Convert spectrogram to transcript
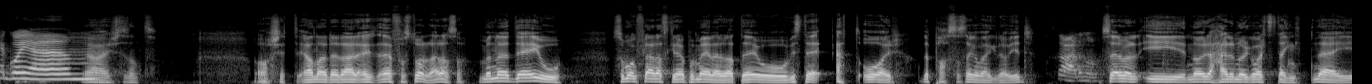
Jeg går hjem. Ja, ikke sant. Å, shit. Ja, nei, det der Jeg, jeg forstår det der, altså. Men eh, det er jo som òg flere har skrevet på mail, her, at det er jo, hvis det er ett år det passer seg å være gravid, Så er det nå. så er det vel i når hele Norge har vært stengt ned i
